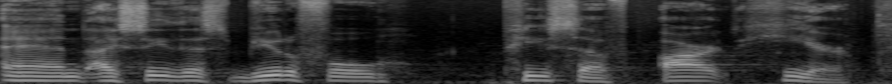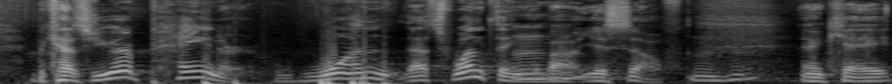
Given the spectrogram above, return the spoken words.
And I see this beautiful piece of art here because you're a painter. One, that's one thing about yourself. Okay.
